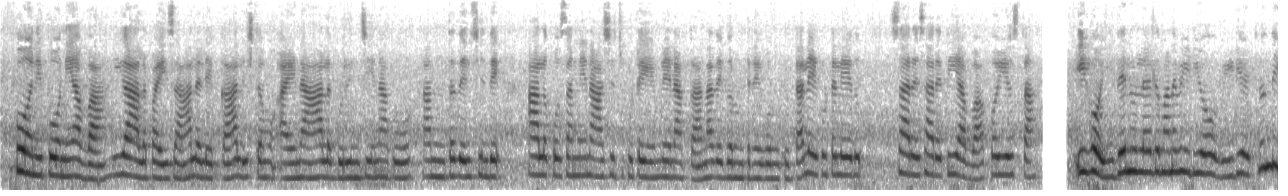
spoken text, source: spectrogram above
పోని పోని అవ్వ ఇక వాళ్ళ పైసా? వాళ్ళ లెక్క వాళ్ళ ఇష్టం అయినా వాళ్ళ గురించి నాకు అంత తెలిసిందే. వాళ్ళ కోసం నేను ఆశించుకుంటే ఏం లేనక్క? నా దగ్గర ఉంటేనే కొనుక్కుంటా లేకుంటే లేదు. సరే సరే తీ అవ్వ పోయేస్తా ఇగో ఇదే నువ్వు మన వీడియో. వీడియో ఎట్లుంది?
